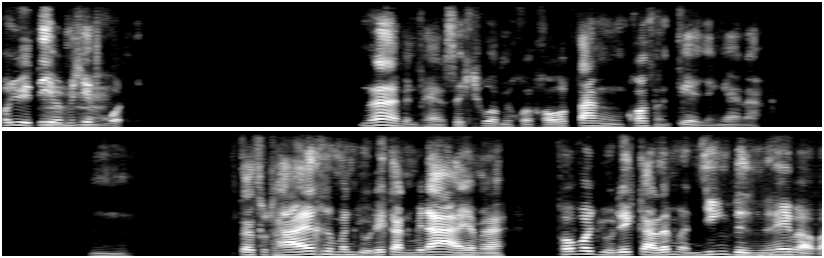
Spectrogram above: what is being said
เพราะ Unity มันไม่ใช่คนน่าเป็น pansexual มีคนเขาตั้งข้อสังเกตอย่างเงี้ยนะอืม แต่สุดท้ายก็คือมันอยู่ด้วยกันไม่ได้ใช่ไหมเพราะว่าอยู่ด้วยกันแล้วเหมือนยิ่งดึงให้แบบ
